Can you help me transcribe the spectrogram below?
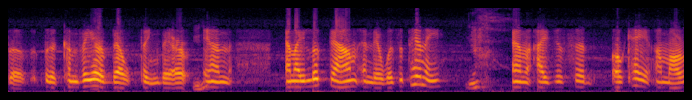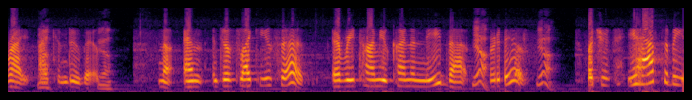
the the conveyor belt thing there mm-hmm. and and I looked down and there was a penny yeah. and I just said, "Okay, I'm all right. I can do this." Yeah. No, and just like you said, every time you kind of need that, Yeah. there it is. Yeah. But you you have to be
